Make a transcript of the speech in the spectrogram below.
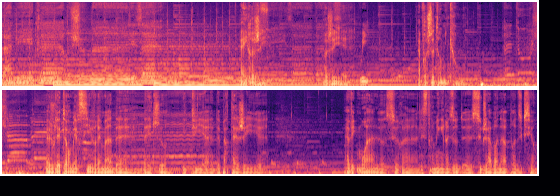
la nuit éclaire le chemin désert. Hey, Roger. Roger, euh, Oui. approche-toi de ton micro. Intouchable. Euh, Je voulais te remercier vraiment d'être là et puis euh, de partager euh, avec moi là, sur euh, le streaming réseau de Bonheur Productions.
